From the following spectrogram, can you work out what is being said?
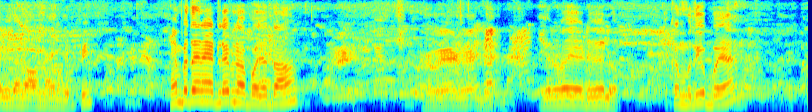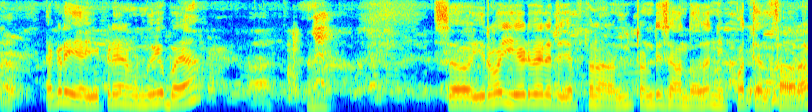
ఏ విధంగా ఉన్నాయని చెప్పి. ఏం పెద్ద ఎట్లేపు నా చేద్దా ఇరవై ఏడు వేలు. ఇక్కడ ముదిగిపోయా? ఎక్కడ ఇక్కడే ముదిగిపోయా? సో ఇరవై ఏడు వేలు అయితే చెప్తున్నారండి. ట్వంటీ సెవెన్ థౌసండ్ ఇప్పత్తేళ్ళ సవరా.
